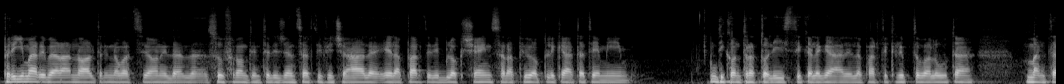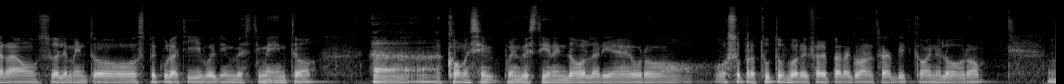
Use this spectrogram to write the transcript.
prima arriveranno altre innovazioni da, da, sul fronte intelligenza artificiale e la parte di blockchain sarà più applicata a temi di contrattualistica legale, la parte criptovaluta manterrà un suo elemento speculativo e di investimento, uh, come si può investire in dollari, euro o soprattutto vorrei fare il paragone tra il bitcoin e l'oro. Mm.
